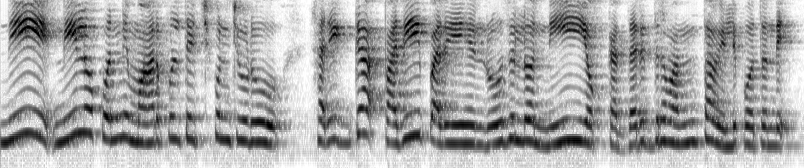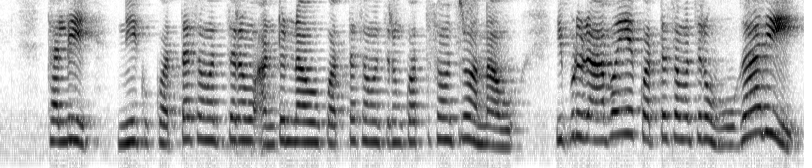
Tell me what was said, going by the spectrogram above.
నీ నీలో కొన్ని మార్పులు తెచ్చుకుని చూడు. సరిగ్గా పది పదిహేను రోజుల్లో నీ యొక్క దరిద్రం అంతా వెళ్ళిపోతుంది. తల్లి నీకు కొత్త సంవత్సరం అంటున్నావు కొత్త సంవత్సరం కొత్త సంవత్సరం అన్నావు. ఇప్పుడు రాబోయే కొత్త సంవత్సరం ఉగాది.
